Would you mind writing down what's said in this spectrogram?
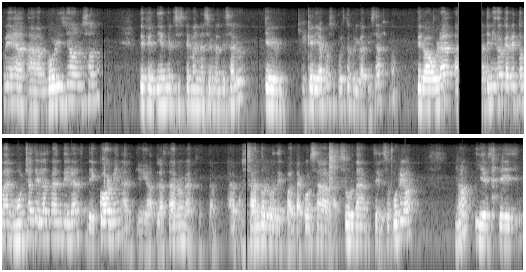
ver a, Boris Johnson defendiendo el Sistema Nacional de Salud, que, que quería, por supuesto, privatizar, ¿no? Pero ahora ha tenido que retomar muchas de las banderas de Corbyn, al que aplastaron acusándolo de cuánta cosa absurda se les ocurrió, ¿no? Y, este,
